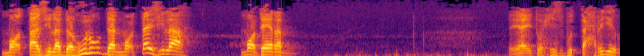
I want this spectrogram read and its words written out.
Mu'tazilah dahulu dan Mu'tazilah modern yaitu Hizbut Tahrir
